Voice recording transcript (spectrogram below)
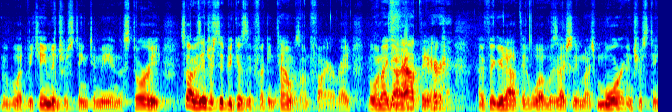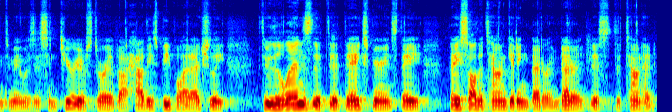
what became interesting to me in the story. So I was interested because the fucking town was on fire, right? But when I got out there, I figured out that what was actually much more interesting to me was this interior story about how these people had actually, through the lens that, that they experienced, they they saw the town getting better and better. This, the town had,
